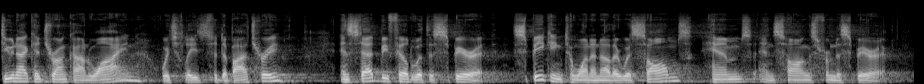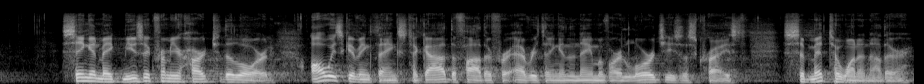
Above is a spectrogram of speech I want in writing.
Do not get drunk on wine, which leads to debauchery. Instead, be filled with the Spirit, speaking to one another with psalms, hymns, and songs from the Spirit. Sing and make music from your heart to the Lord, always giving thanks to God the Father for everything in the name of our Lord Jesus Christ. Submit to one another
